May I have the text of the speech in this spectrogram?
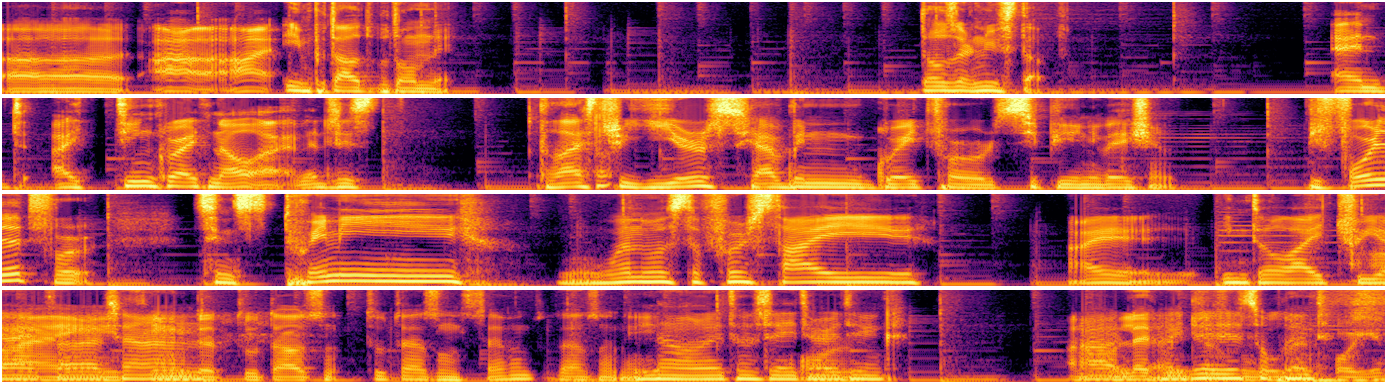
uh, uh, uh, input output only those are new stuff. And I think right now, uh, at least the last three years have been great for CPU innovation. Before that, for since 20, when was the first i, i Intel i3, I i5? think the 2000, 2007, 2008. no, it was later, I think. Uh, uh, let uh, me just Google that for you.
